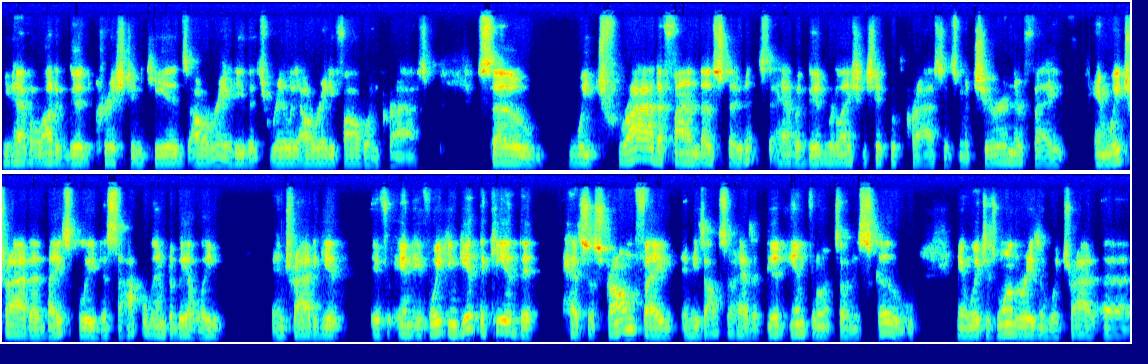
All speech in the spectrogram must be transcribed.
you have a lot of good Christian kids already that's really already following Christ. So we try to find those students that have a good relationship with Christ, that's mature in their faith, and we try to basically disciple them to be a leader and try to get if and if we can get the kid that has a strong faith and he's also has a good influence on his school, and which is one of the reasons we try to, uh,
